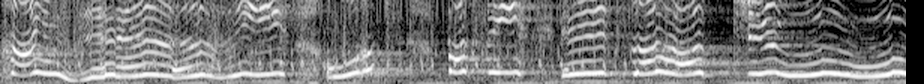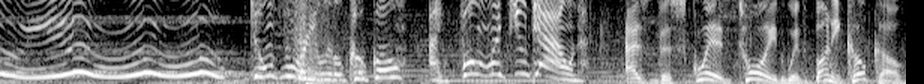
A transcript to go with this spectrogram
I'm dizzy. Whoops! Foxy, it's up to you. Don't worry, little Coco. I won't let you down. As the squid toyed with Bunny Coco,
